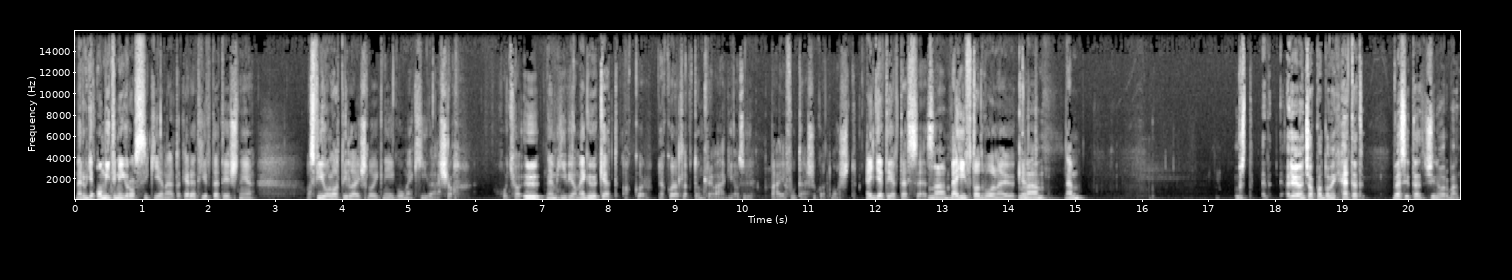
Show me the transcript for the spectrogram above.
mert ugye amit még Rossi kiemelt a kerethirtetésnél, az Fiol Attila és Loik Négó meghívása hogyha ő nem hívja meg őket, akkor gyakorlatilag tönkrevágja az ő pályafutásukat most. Egyet értesz ez? Nem. Behívtad volna őket? Nem. Nem? Most egy olyan csapatban még hetet veszített zsinórban.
